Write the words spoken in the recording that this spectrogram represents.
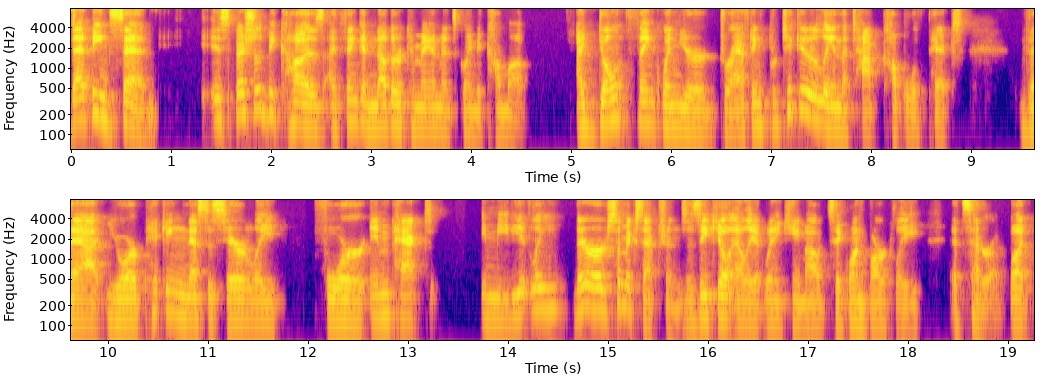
That being said, especially because I think another commandment's going to come up. I don't think when you're drafting, particularly in the top couple of picks, that you're picking necessarily for impact immediately. There are some exceptions. Ezekiel Elliott when he came out, Saquon Barkley, etc. But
